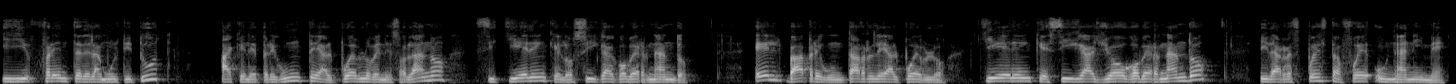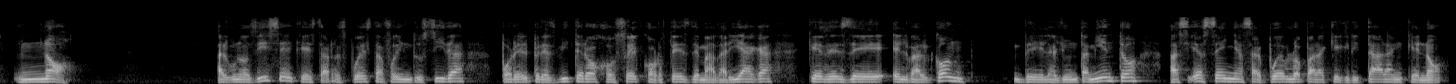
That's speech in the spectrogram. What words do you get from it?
y frente de la multitud a que le pregunte al pueblo venezolano si quieren que lo siga gobernando. Él va a preguntarle al pueblo, ¿quieren que siga yo gobernando? Y la respuesta fue unánime, no. Algunos dicen que esta respuesta fue inducida por el presbítero José Cortés de Madariaga, que desde el balcón del ayuntamiento hacía señas al pueblo para que gritaran que no.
